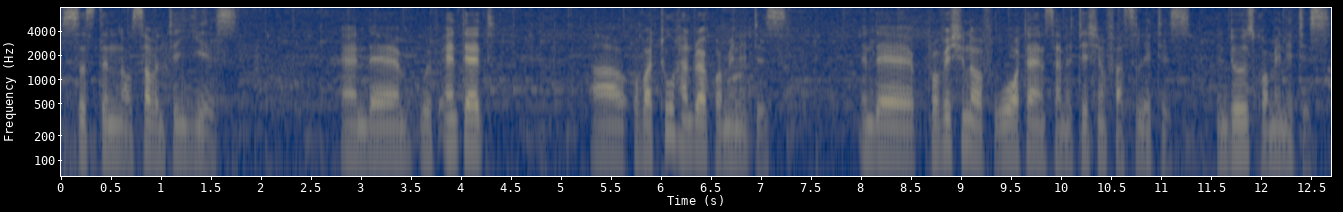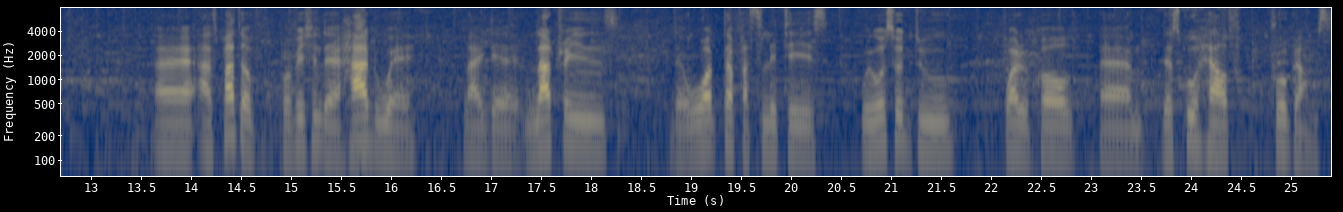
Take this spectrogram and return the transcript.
16 or 17 years. And um, we've entered uh, over 200 communities in the provision of water and sanitation facilities in those communities. Uh, as part of provision the hardware like the latrines, the water facilities, we also do what we call um, the school health programs,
